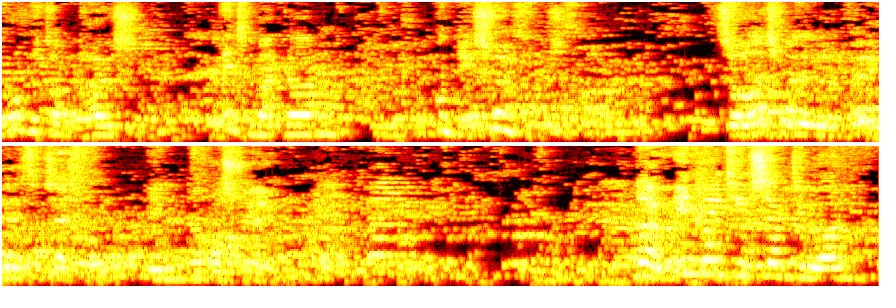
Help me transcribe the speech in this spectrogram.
over the top of the house, into the back garden, and do swim So that's why they were very, very successful in uh, Australia. Now, in 1971,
